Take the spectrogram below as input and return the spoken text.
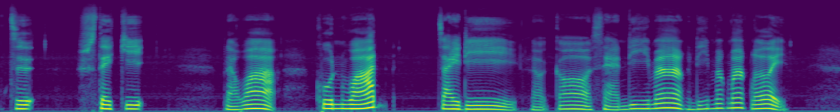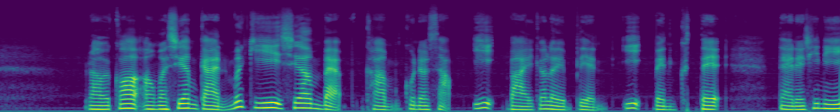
ตสเตกิ แปลว่า คุณวัด ใจดี แล้วก็แสนดีมาก ดีมาก ๆ เลย เราก็เอามาเชื่อมกัน เมื่อกี้เชื่อมแบบคำคุณศัพท์ อิบายก็เลยเปลี่ยน อิเป็นคุเตะ แต่ในที่นี้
